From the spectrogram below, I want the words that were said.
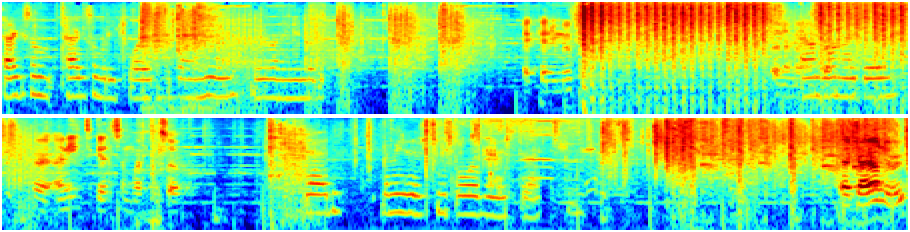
Tag some, tag somebody twice to find me. They're running into the Can you move? Oh, no, found one right there. Alright, I need to get some weapons up. Dead. That means there's people over this direction. Uh, guy on the roof.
